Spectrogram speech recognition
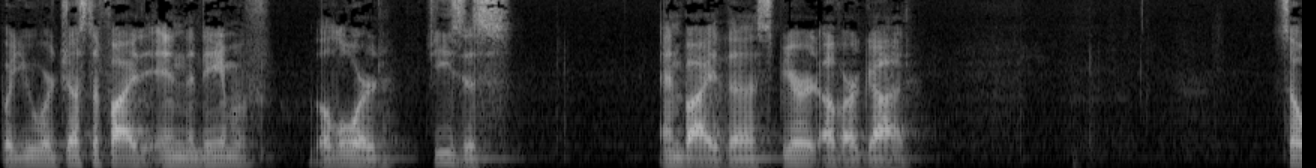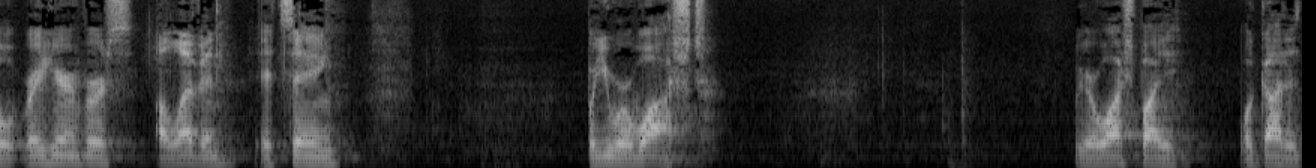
but you were justified in the name of the Lord Jesus and by the Spirit of our God. So, right here in verse 11, it's saying, But you were washed. We are washed by what God has,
